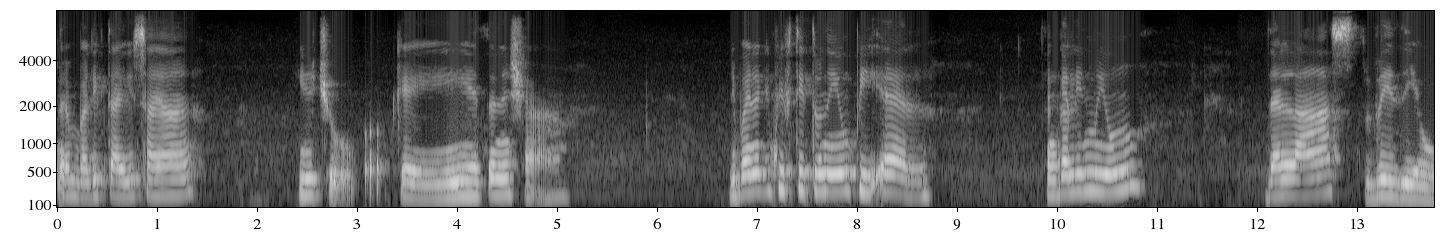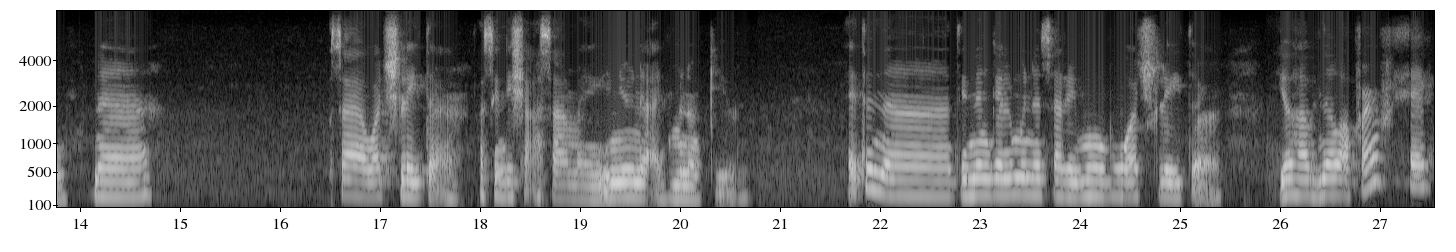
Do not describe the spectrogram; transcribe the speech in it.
Then, balik tayo sa YouTube. Okay, ito na siya. Di ba naging 52 na yung PL? Tanggalin mo yung the last video na sa watch later kasi hindi siya kasama eh. Yun yung na-add mo ng queue. Ito na, tinanggal mo na sa remove watch later. You have now a perfect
